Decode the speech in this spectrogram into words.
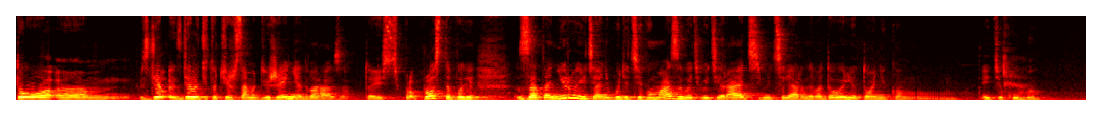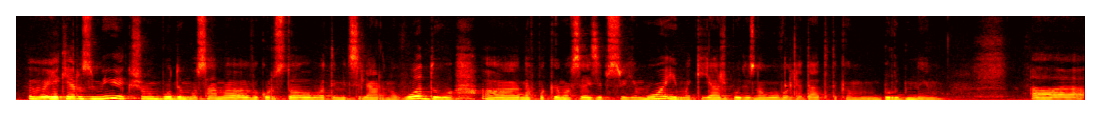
то эм, сдел- сделайте то те же самые движения два раза. То есть про- просто вы затонируете, а не будете вымазывать, вытирать мицеллярной водой или тоником эти губы. Е, Як я розумію, якщо ми будемо саме використовувати міцелярну воду, е, навпаки, ми все зіпсуємо, і макіяж буде знову виглядати таким брудним. А,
